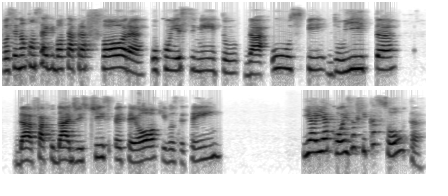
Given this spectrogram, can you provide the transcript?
Você não consegue botar para fora o conhecimento da USP, do ITA, da faculdade XPTO que você tem. E aí a coisa fica solta.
